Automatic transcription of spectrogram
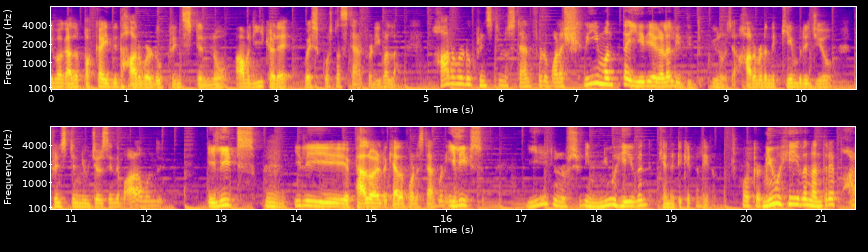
ಇವಾಗ ಅದ್ರ ಪಕ್ಕ ಇದ್ದಿದ್ದು ಹಾರ್ವರ್ಡು ಪ್ರಿನ್ಸ್ಟನ್ನು ಆಮೇಲೆ ಈ ಕಡೆ ವೆಸ್ಟ್ ಕೋಸ್ಟ್ನ ಸ್ಟ್ಯಾನ್ಫರ್ಡ್ ಇವಲ್ಲ. ಹಾರ್ವರ್ಡು ಪ್ರಿನ್ಸ್ಟನ್ನು ಸ್ಟ್ಯಾನ್ಫರ್ಡು ಭಾಳ ಶ್ರೀಮಂತ ಏರಿಯಾಗಳಲ್ಲಿ ಇದ್ದಿದ್ದು. ಯೂನಿವರ್ಸಿಟಿ ಹಾರ್ವರ್ಡ್ ಅಂದರೆ ಕೇಂಬ್ರಿಡ್ಜು ಪ್ರಿನ್ಸ್ಟನ್ ನ್ಯೂ ಜರ್ಸಿಯಿಂದ ಭಾಳ ಒಂದು ಎಲೀಟ್ಸ್. ಇಲ್ಲಿ Palo Alto California Stanford elites ಈ ಯೂನಿವರ್ಸಿಟಿ ನ್ಯೂ ಹೇವನ್ ಕೆನೆಟಿಕೆಟ್ನಲ್ಲಿ ಇರೋದು. ಓಕೆ. ನ್ಯೂ ಹೇವನ್ ಅಂದರೆ ಭಾಳ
